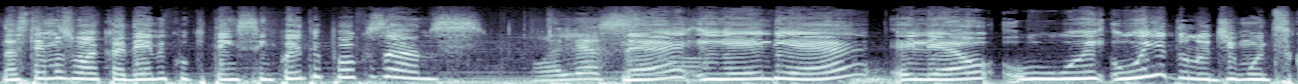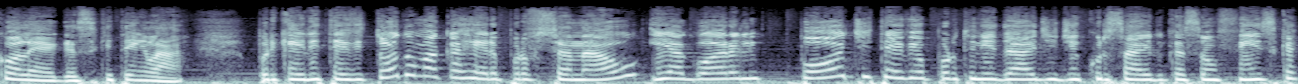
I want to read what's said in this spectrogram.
Nós temos um acadêmico que tem 50 e poucos anos. Olha só. Né? E ele é, ele é o, o, o ídolo de muitos colegas que tem lá, porque ele teve toda uma carreira profissional e agora ele pôde teve a oportunidade de cursar educação física,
